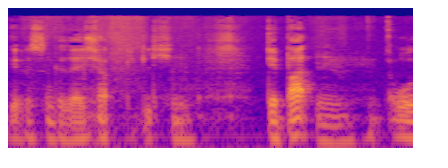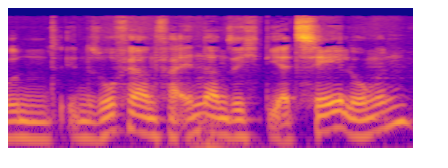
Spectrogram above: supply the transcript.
gewissen gesellschaftlichen Debatten. Und insofern verändern sich die Erzählungen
